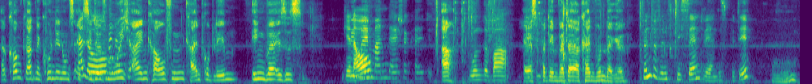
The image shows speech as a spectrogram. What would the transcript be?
Da kommt gerade eine Kundin ums Eck. Hallo. Sie dürfen Hallo. ruhig einkaufen, kein Problem. Ingwer ist es. Genau. Mein Mann, der ist kalt. Ah. Wunderbar. Er ist bei dem Wetter ja kein Wunder, gell? 55 Cent wären das bitte. Mhm.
